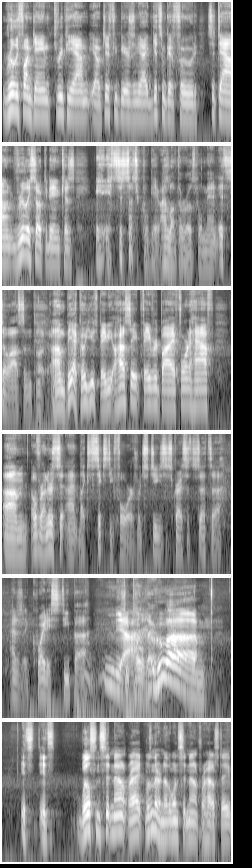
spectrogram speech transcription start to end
Really fun game. 3 p.m. You know, get a few beers in you, get some good food, sit down, really soak it in because. It's just such a cool game. I love the Rose Bowl, man. It's so awesome. Um, but yeah, go Utes, baby. Ohio State favored by four and a half. Um, over under at like 64, which Jesus Christ, that's that's a that is a quite a steep. Uh, Yeah. total there. Who? Um, it's it's Wilson sitting out, right? Wasn't there another one sitting out for Ohio State?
